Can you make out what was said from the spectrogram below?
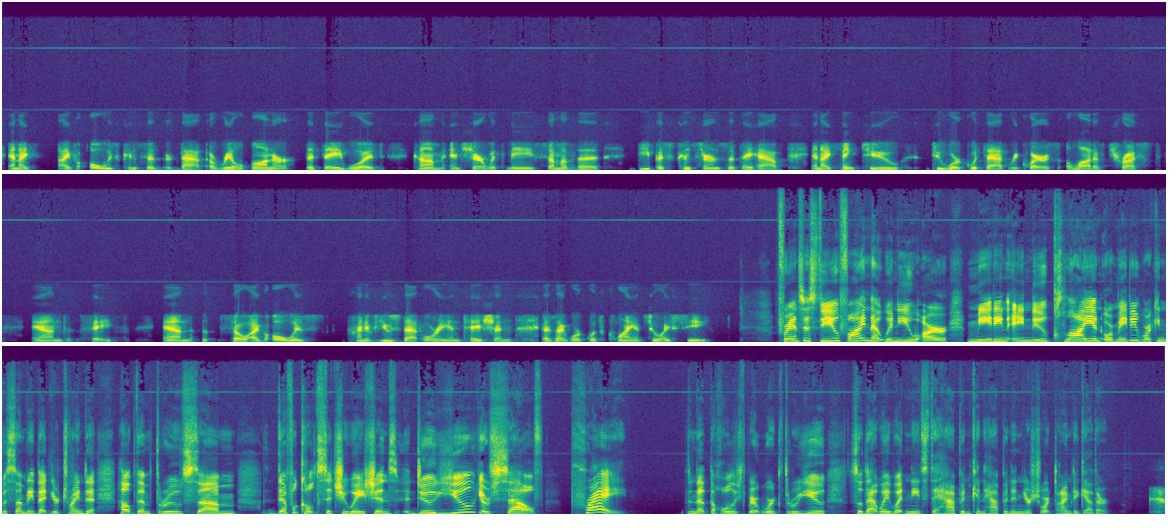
And I, I've always considered that a real honor that they would come and share with me some of the deepest concerns that they have. And I think to to work with that requires a lot of trust and faith. And so I've always kind of used that orientation as I work with clients who I see. Frances, do you find that when you are meeting a new client or maybe working with somebody that you're trying to help them through some difficult situations, do you yourself pray and that the Holy Spirit work through you so that way what needs to happen can happen in your short time together?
